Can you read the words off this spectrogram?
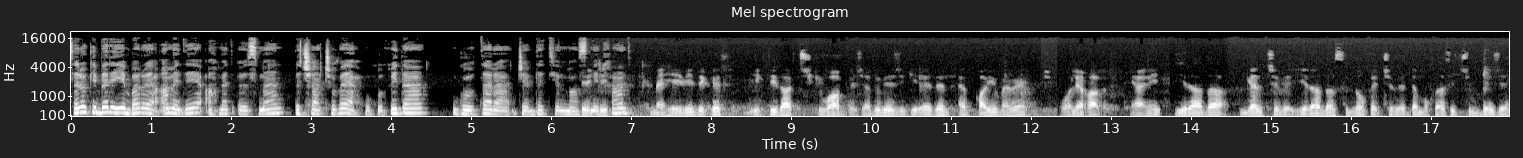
سەرۆکی بەرەیە بەڕۆیە ئامەدێ ئەحمەد ئۆزمان لە چارچوبەیە حقوقیدا gotara Cevdet Yılmaz Mirhan mehevî dikir iktidar tişkî wab bêje. Du bêjî ki êdin ev qayyum ev olê radin. Yani irada gel çibe irada sindokê çibe demokrasî çi bêje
